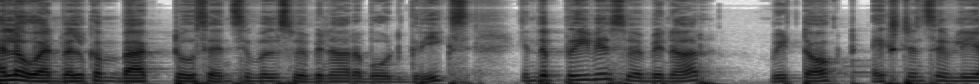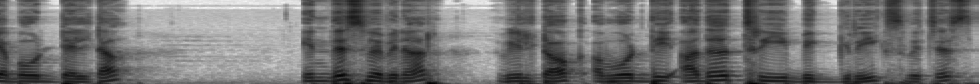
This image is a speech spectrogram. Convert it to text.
Hello and welcome back to Sensibull's webinar about Greeks. In the previous webinar, we talked extensively about delta. In this webinar, we'll talk about the other three big Greeks which is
